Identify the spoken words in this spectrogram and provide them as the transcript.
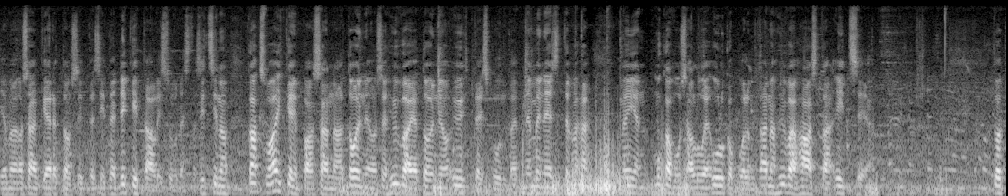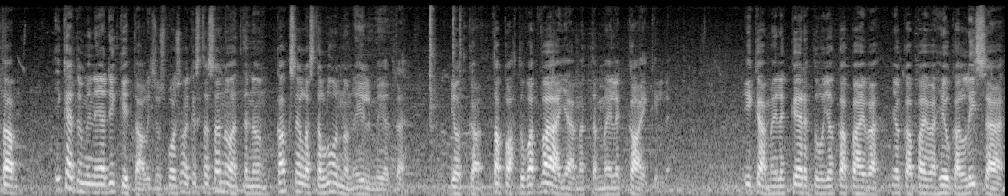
ja mä osaan kertoa sitten siitä digitaalisuudesta. Sitten siinä on kaksi vaikeimpaa sanaa. Toinen on se hyvä ja toinen on yhteiskunta. Että ne menee sitten vähän meidän mukavuusalueen ulkopuolelle, mutta aina hyvä haastaa itseään. Tota, ikääntyminen ja digitaalisuus, voisi oikeastaan sanoa, että ne on kaksi sellaista luonnonilmiötä, jotka tapahtuvat vääjäämättä meille kaikille. Ikä meille kertuu joka päivä, joka päivä hiukan lisää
